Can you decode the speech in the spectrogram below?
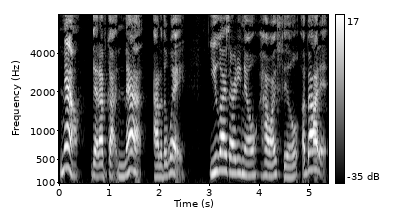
Now that I've gotten that out of the way, you guys already know how I feel about it.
